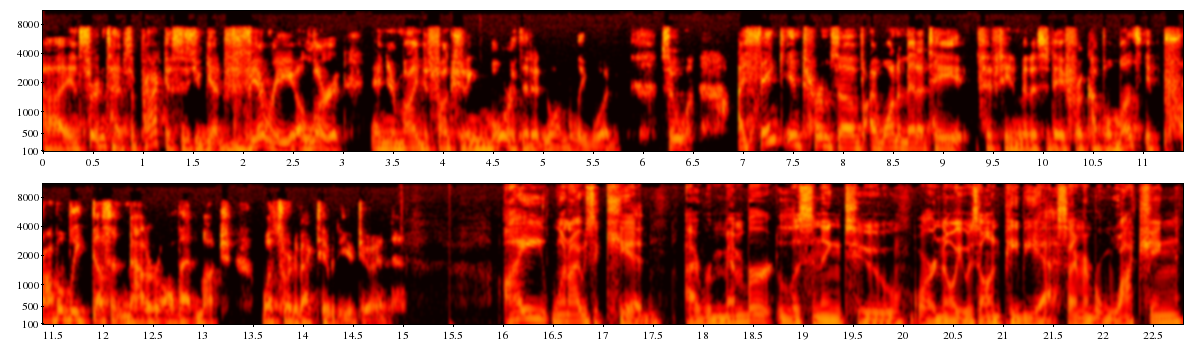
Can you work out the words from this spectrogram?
uh, in certain types of practices, you get very alert and your mind is functioning more than it normally would. So I think, in terms of I want to meditate 15 minutes a day for a couple months, it probably doesn't matter all that much what sort of activity you're doing. I, when I was a kid, I remember listening to, or no, he was on PBS. I remember watching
